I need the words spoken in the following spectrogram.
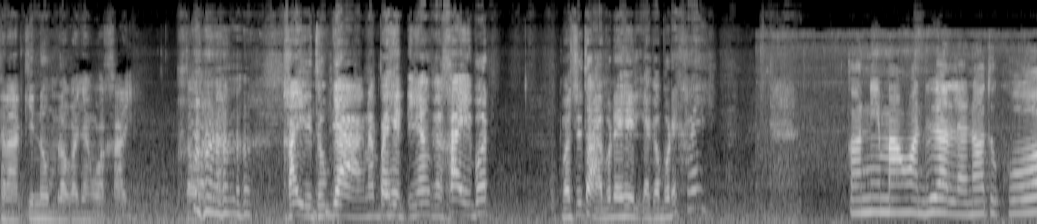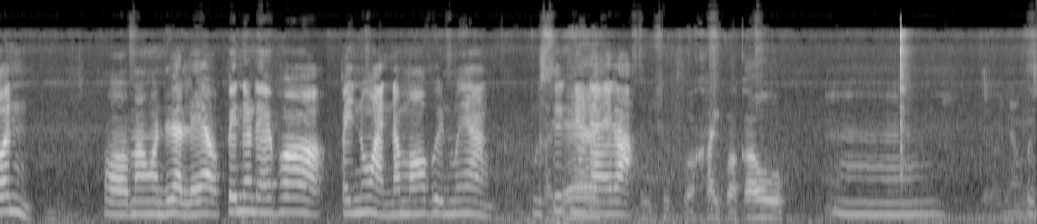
ขนาดกินนมเราก็ยังว่าไข่ตอนนั้น ไข่ทุกอย่างนะไปเห็ดอีหยังก็ไข่เบิด มาสุดท้ายบ่ได้เห็ดแล้วก็บ่ได้ไข่ตอนนี้มาหอนเทือนแล้วเนาะทุกคน พอมาหอนเทือนแล้ว เป็นยังไงพ่อไปนวดน้ำหมอพื้นเมืองรู้สึกยังไงล่ะรู้สึกว่าไข้กว่าเก่าอืมยังรู้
